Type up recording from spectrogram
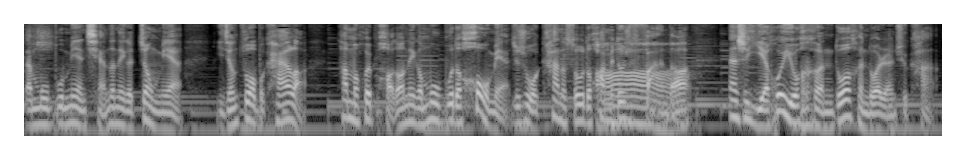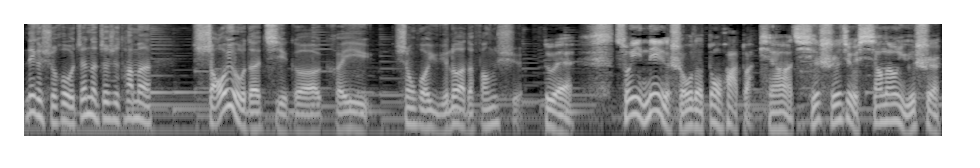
在幕布面前的那个正面已经坐不开了，他们会跑到那个幕布的后面，就是我看的所有的画面都是反的，哦但是也会有很多很多人去看。那个时候真的这是他们少有的几个可以生活娱乐的方式。对，所以那个时候的动画短片啊，其实就相当于是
